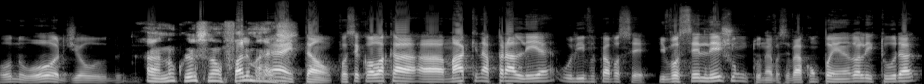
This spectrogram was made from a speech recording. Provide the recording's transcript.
ou no Word ou Ah, não conheço não, fale mais. É, então, você coloca a máquina para ler o livro para você. E você lê junto, né? Você vai acompanhando a leitura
